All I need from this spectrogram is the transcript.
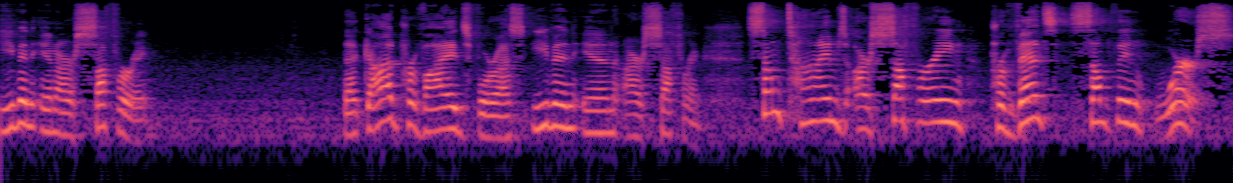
even in our suffering? That God provides for us even in our suffering. Sometimes our suffering prevents something worse.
